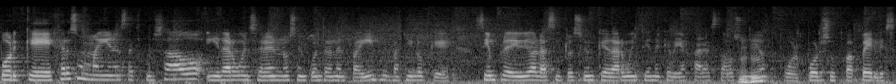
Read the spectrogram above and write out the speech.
porque Gerson Mayen está expulsado y Darwin Sereno no se encuentra en el país. Me imagino que siempre debido a la situación que Darwin tiene que viajar a Estados Unidos por, por sus papeles.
